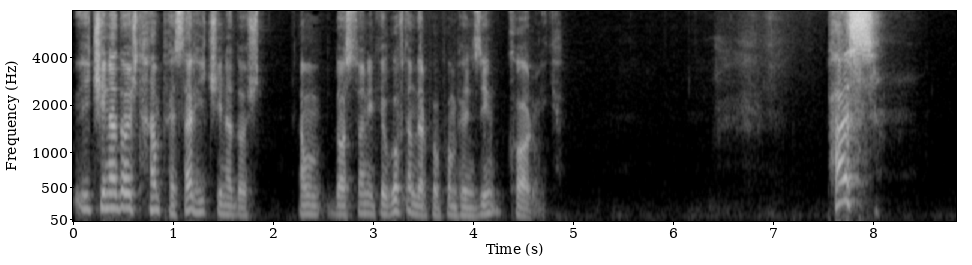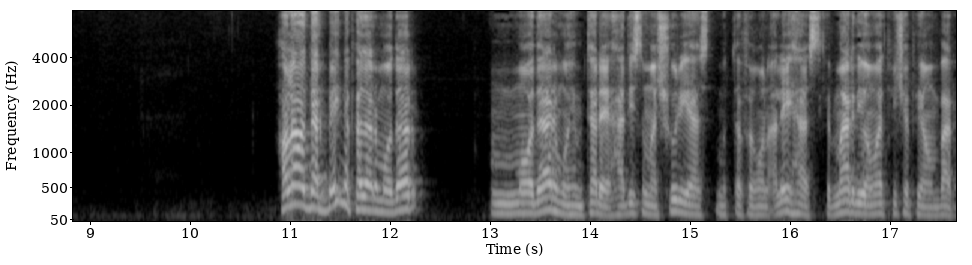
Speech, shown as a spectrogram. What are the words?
هیچی نداشت هم پسر هیچی نداشت. همون داستانی که گفتم در پمپ کار می‌کرد. پس حالا در بین پدر و مادر مادر مهمتره حدیث مشهوری هست متفقان علیه هست که مردی آمد پیش پیامبر.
